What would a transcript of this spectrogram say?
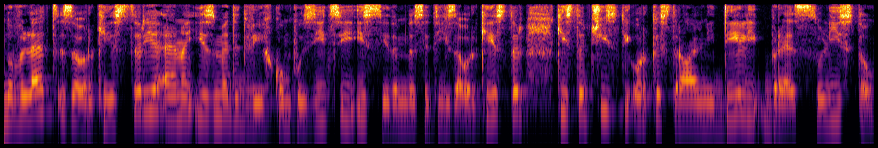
Novelet za orkester je ena izmed dveh kompozicij iz 70-ih za orkester, ki sta čisti orkestralni deli brez solistov.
